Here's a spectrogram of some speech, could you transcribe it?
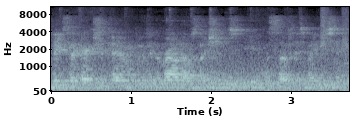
please take extra care when moving around our stations as services may be.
